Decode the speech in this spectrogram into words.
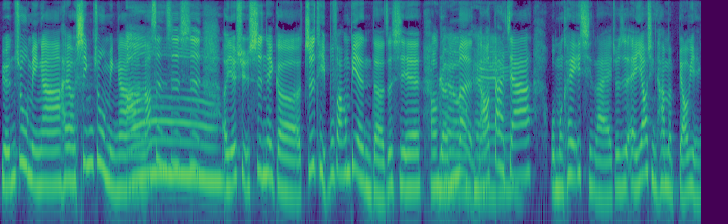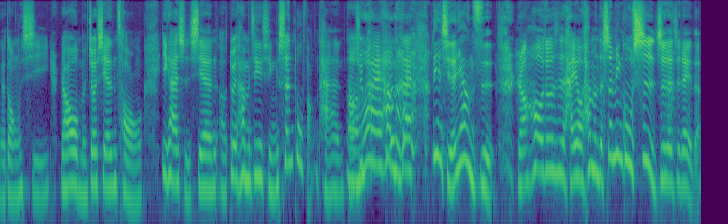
原住民啊，还有新住民啊，哦、然后甚至是呃，也许是那个肢体不方便的这些人们，okay, okay 然后大家我们可以一起来，就是哎邀请他们表演一个东西，然后我们就先从一开始先呃对他们进行深度访谈，然后去拍他们在练习的样子，然后就是还有他们的生命故事之类之类的，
